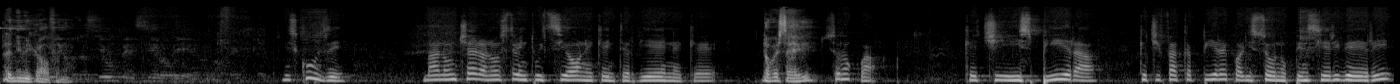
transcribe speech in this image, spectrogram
Prendi il microfono. Mi scusi, ma non c'è la nostra intuizione che interviene, che... Dove sei? Sono qua, che ci ispira, che ci fa capire quali sono pensieri veri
